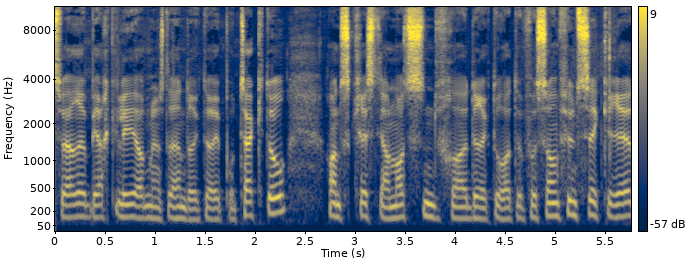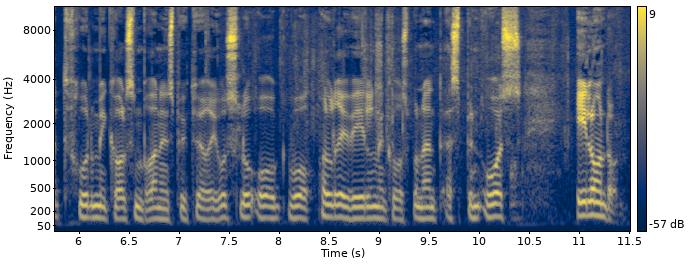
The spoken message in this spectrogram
Sverre Bjerkeli, administrerende direktør i Protektor, Hans Christian Madsen fra Direktoratet for samfunnssikkerhet, Frode Michaelsen, branninspektør i Oslo, og vår aldri hvilende korrespondent Espen Aas i London.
